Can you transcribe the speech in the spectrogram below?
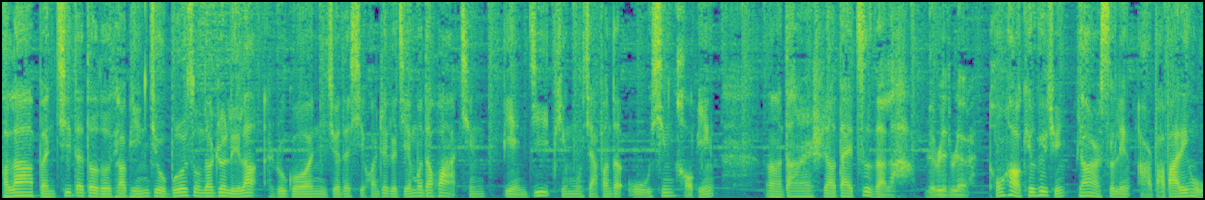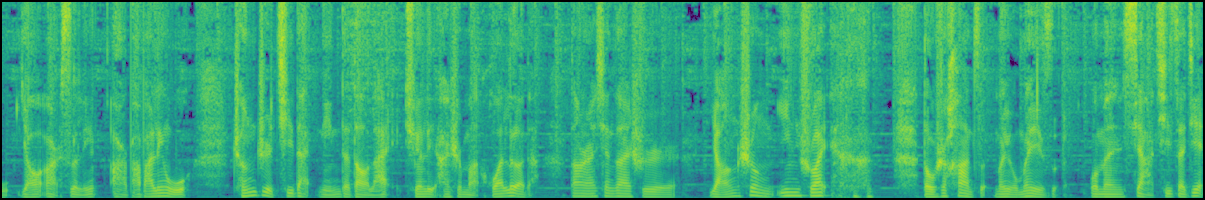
好啦，本期的豆豆调频就播送到这里了。如果你觉得喜欢这个节目的话，请点击屏幕下方的五星好评。嗯，当然是要带字的啦。不不不，同号 QQ 群幺二四零二八八零五幺二四零二八八零五，诚挚期待您的到来。群里还是蛮欢乐的。当然现在是阳盛阴衰，都是汉子没有妹子。我们下期再见，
